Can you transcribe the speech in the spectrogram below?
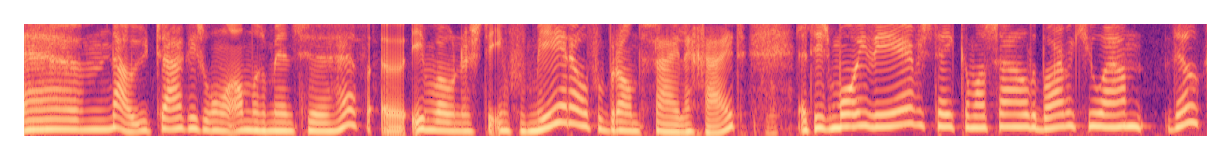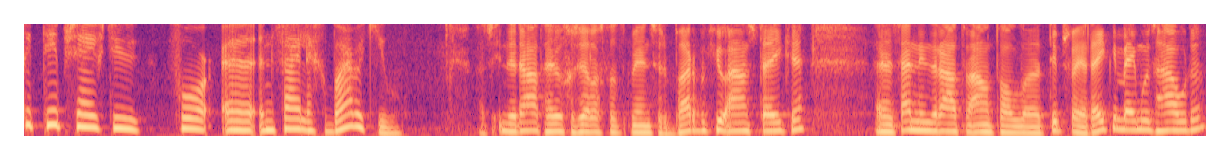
Um, nou, uw taak is onder andere mensen, hè, inwoners te informeren over brandveiligheid. Het is mooi weer, we steken massaal de barbecue aan. Welke tips heeft u voor uh, een veilige barbecue? Het is inderdaad heel gezellig dat mensen de barbecue aansteken. Er zijn inderdaad een aantal tips waar je rekening mee moet houden.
